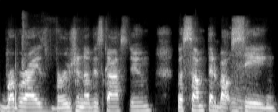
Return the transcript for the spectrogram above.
rubberized version of his costume, but something about Mm. seeing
